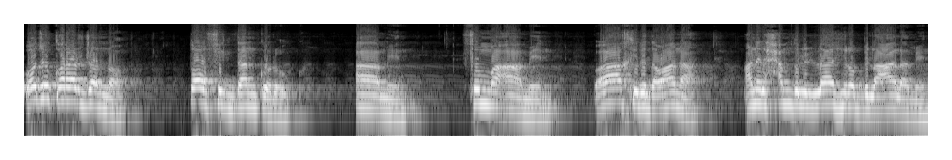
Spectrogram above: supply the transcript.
অজু করার জন্য তৌফিক দান করুক। আমিন। সুম্মা আমিন। ও আখির দাওয়ানা আনিল হামদুলিল্লাহ রবিল আলমিন।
